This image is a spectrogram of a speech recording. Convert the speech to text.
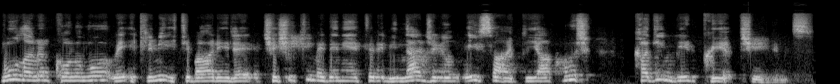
Muğla'nın konumu ve iklimi itibariyle çeşitli medeniyetlere binlerce yıl ev sahipliği yapmış kadim bir kıyı şehrimiz.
